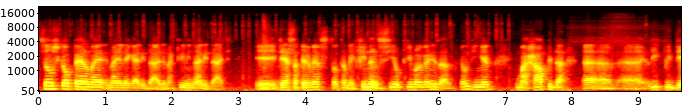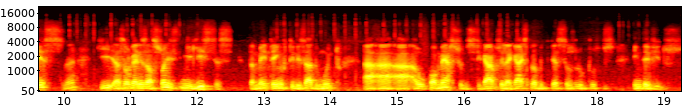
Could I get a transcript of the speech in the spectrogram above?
são os que operam na, na ilegalidade, na criminalidade. E, e, tem essa perversão também, financia o crime organizado, porque é um dinheiro, uma rápida uh, uh, liquidez, né, que as organizações milícias também têm utilizado muito a, a, a, o comércio de cigarros ilegais para obter seus lucros indevidos.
